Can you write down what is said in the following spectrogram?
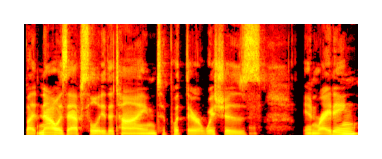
But now is absolutely the time to put their wishes in writing.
